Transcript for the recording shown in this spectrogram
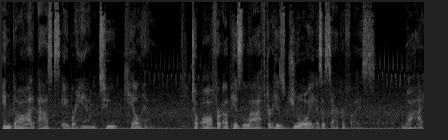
And God asks Abraham to kill him, to offer up his laughter, his joy as a sacrifice. Why?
